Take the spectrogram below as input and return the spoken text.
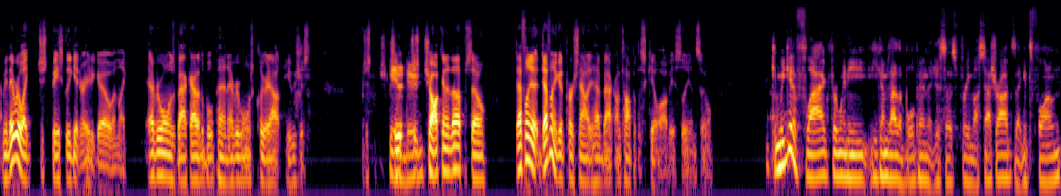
I mean they were like just basically getting ready to go, and like everyone was back out of the bullpen, everyone was cleared out, and he was just just Just chalking it up. So definitely definitely a good personality to have back on top of the skill, obviously, and so Can we um, get a flag for when he he comes out of the bullpen that just says free mustache rods that gets flown?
